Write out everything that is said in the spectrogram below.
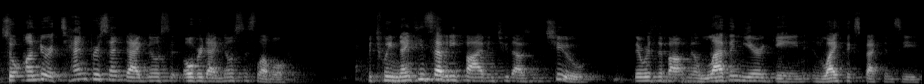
So under a 10% diagnosis, overdiagnosis level, between 1975 and 2002, there was about an 11 year gain in life expectancy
